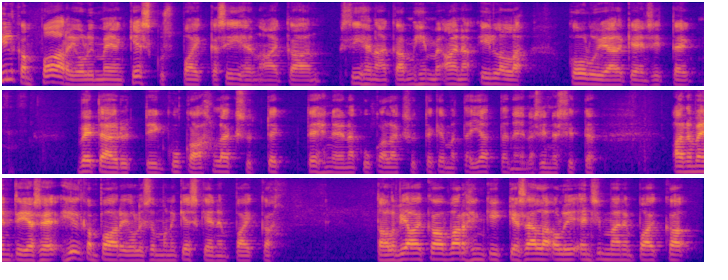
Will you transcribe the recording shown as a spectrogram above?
Hilkan paari oli meidän keskuspaikka siihen aikaan, siihen aikaan, mihin me aina illalla koulun jälkeen sitten vetäydyttiin, kuka läksyt te- tehneenä, kuka läksyt tekemättä jättäneenä. Sinne sitten aina mentiin ja se Hilkan paari oli semmoinen keskeinen paikka. Talviaikaan varsinkin kesällä oli ensimmäinen paikka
